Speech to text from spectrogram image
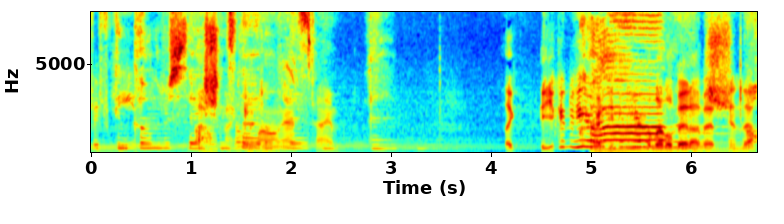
15. Conversations It's a long ass time. Like you can hear it. You can hear a little bit of it in this.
